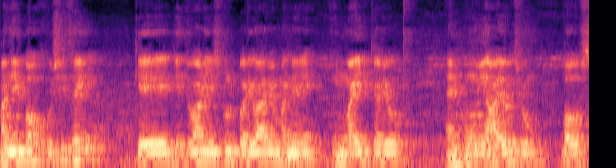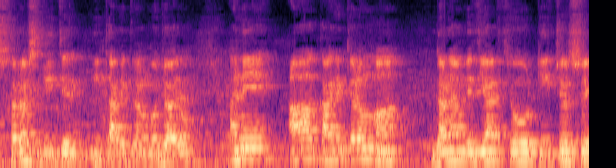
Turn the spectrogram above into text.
મને બહુ ખુશી થઈ કે ગીધવાણી સ્કૂલ પરિવારે મને ઇન્વાઇટ કર્યો એન્ડ હું અહીં આવ્યો છું. બહુ સરસ રીતે એ કાર્યક્રમ યોજાયો અને આ કાર્યક્રમમાં ઘણા વિદ્યાર્થીઓ ટીચર્સે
